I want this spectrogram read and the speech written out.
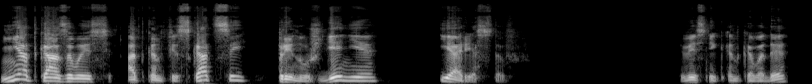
не отказываясь от конфискаций, принуждения и арестов. Вестник НКВД,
